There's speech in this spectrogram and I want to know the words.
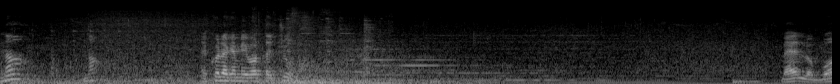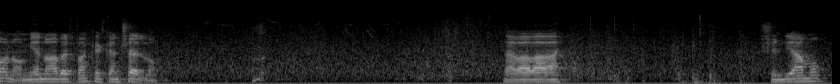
No. No. È quella che mi porta giù Bello, buono Mi hanno aperto anche il cancello Dai, vai, vai, vai Scendiamo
